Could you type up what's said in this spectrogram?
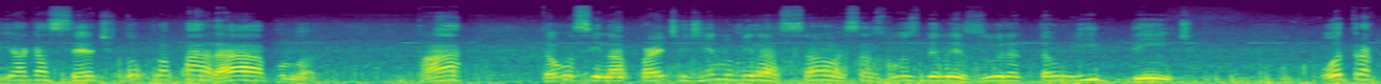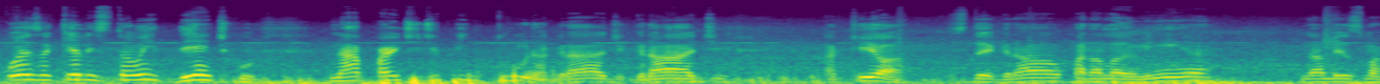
e H7 dupla parábola, tá? Então assim, na parte de iluminação, essas duas belezuras estão idênticas. Outra coisa que eles estão idênticos na parte de pintura, grade, grade, aqui ó, os degrau, paralaminha, na mesma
